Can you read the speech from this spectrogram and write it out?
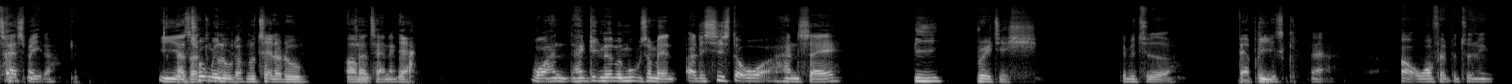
60 meter. I altså, to minutter, Nu, nu taler du om... Titanic. Ja, Hvor han, han gik ned med mus og mænd, og det sidste ord, han sagde, be British. Det betyder, vær britisk. ja, og overført betydning,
